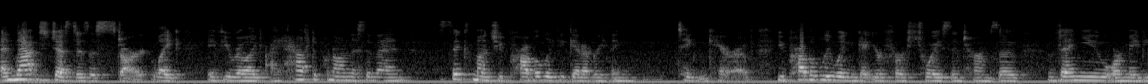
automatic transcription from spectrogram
And that's just as a start. Like, if you were like, I have to put on this event, six months, you probably could get everything taken care of. You probably wouldn't get your first choice in terms of venue or maybe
